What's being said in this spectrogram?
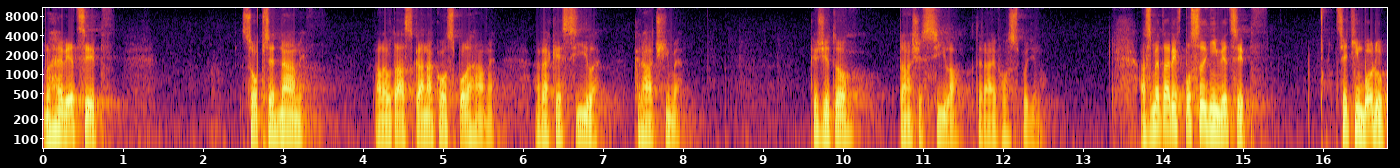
Mnohé věci jsou před námi, ale otázka, na koho spoleháme a v jaké síle kráčíme. Kež je to ta naše síla, která je v hospodinu. A jsme tady v poslední věci, třetím bodu.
